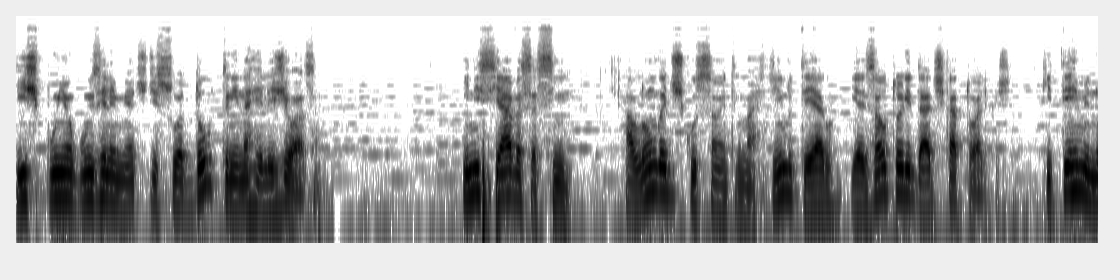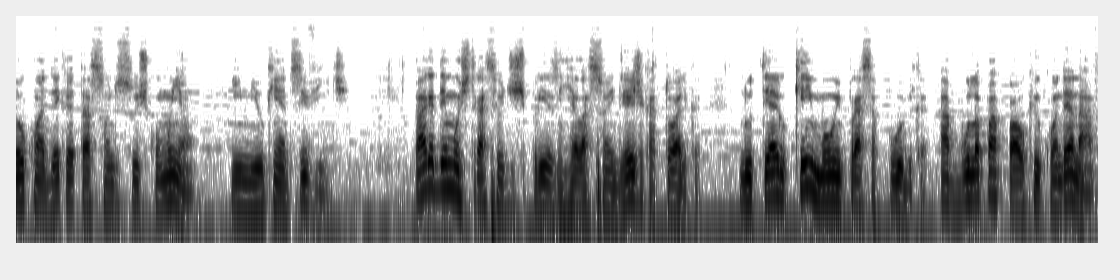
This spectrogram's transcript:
e expunha alguns elementos de sua doutrina religiosa. Iniciava-se assim a longa discussão entre Martim Lutero e as autoridades católicas, que terminou com a decretação de sua excomunhão, em 1520. Para demonstrar seu desprezo em relação à Igreja Católica, Lutero queimou em praça pública a bula papal que o condenava.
